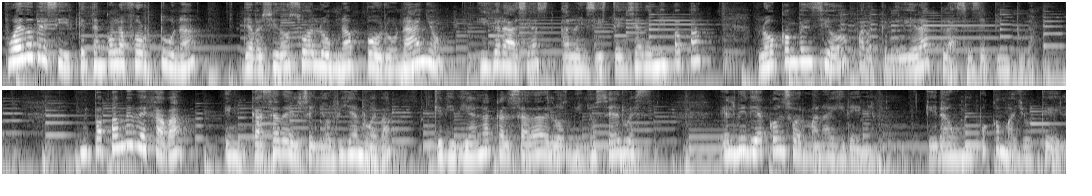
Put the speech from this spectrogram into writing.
Puedo decir que tengo la fortuna de haber sido su alumna por un año y gracias a la insistencia de mi papá, lo convenció para que me diera clases de pintura. Mi papá me dejaba en casa del señor Villanueva que vivía en la calzada de los niños héroes. Él vivía con su hermana Irene, que era un poco mayor que él.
